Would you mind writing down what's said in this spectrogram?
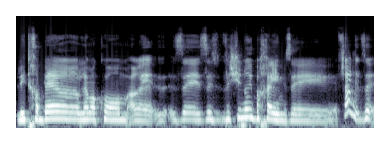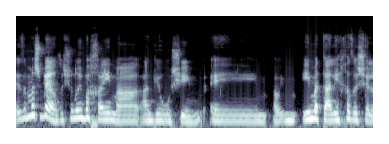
להתחבר למקום, הרי זה, זה, זה שינוי בחיים, זה, אפשר, זה, זה משבר, זה שינוי בחיים הגירושים. אה, עם התהליך הזה של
